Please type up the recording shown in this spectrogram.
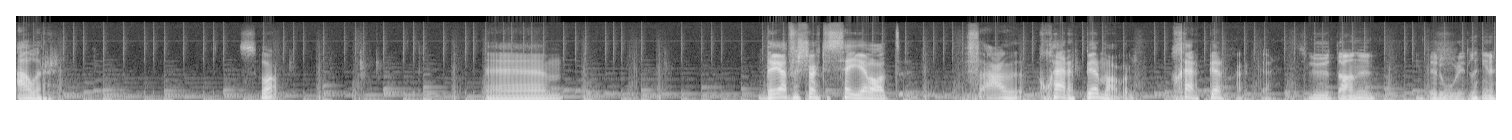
hour. Så. Ehm. det jag försökte säga var att... Fan, skärp er Marvel. Skärp er. Skärp er. Sluta nu. Inte roligt längre.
